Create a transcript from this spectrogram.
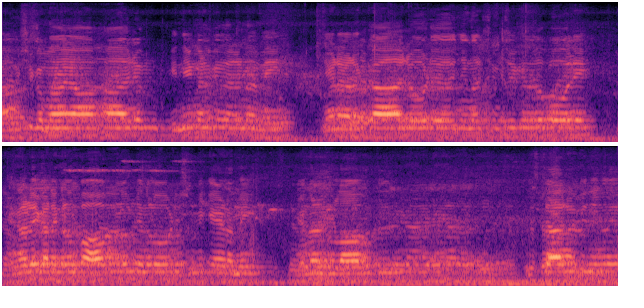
ആവശ്യമായ ആഹാരം ഇന്ന് ഞങ്ങൾക്ക് തരണമേ ഞങ്ങളുടെ കടക്കാരോട് ഞങ്ങൾ ക്ഷമിച്ചിരിക്കുന്നത് പോലെ ഞങ്ങളുടെ കടങ്ങളും പാവങ്ങളും ഞങ്ങളോട് ക്ഷമിക്കണമേ. ഞങ്ങൾ ക്രിസ്താരൂപി ഞങ്ങളെ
